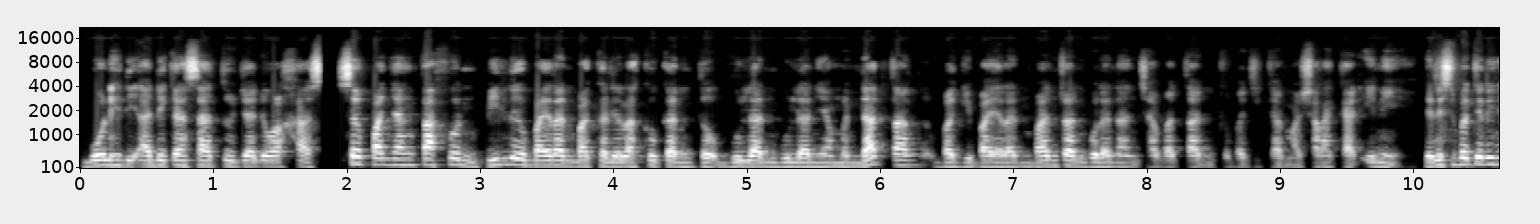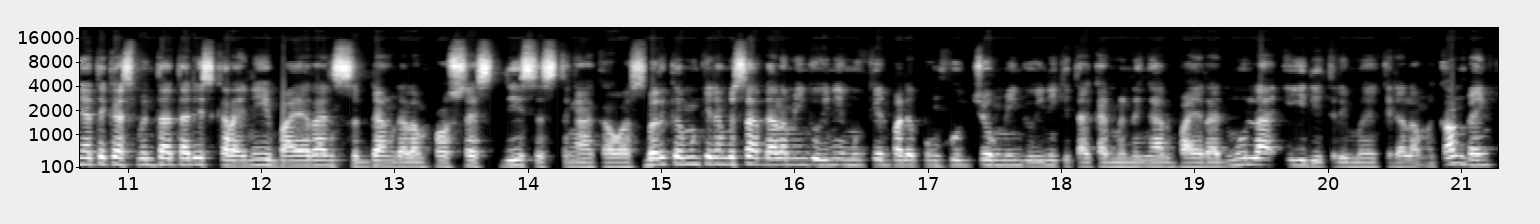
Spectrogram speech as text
boleh diadakan satu jadual khas sepanjang tahun bila bayaran bakal dilakukan untuk bulan-bulan yang mendatang bagi bayaran bantuan bulanan Jabatan Kebajikan Masyarakat ini. Jadi seperti dinyatakan sebentar tadi, sekarang ini bayaran sedang dalam proses di sesetengah kawasan. Berkemungkinan besar dalam minggu ini, mungkin pada penghujung minggu ini kita akan mendengar bayaran mulai diterima ke dalam akaun bank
